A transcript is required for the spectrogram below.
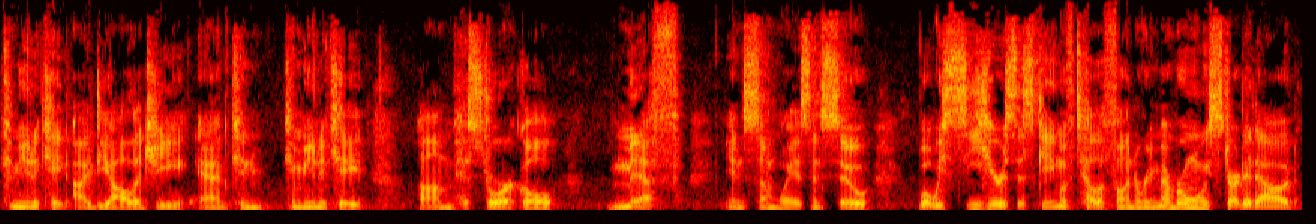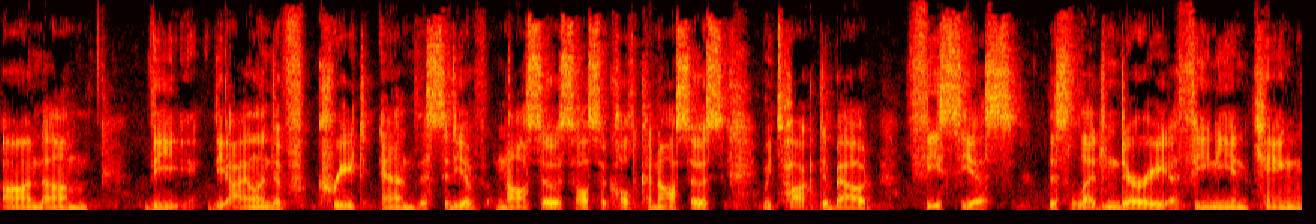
communicate ideology and can communicate um, historical myth in some ways. And so what we see here is this game of telephone. And remember when we started out on um, the the island of Crete and the city of Knossos, also called Knossos, we talked about Theseus this legendary Athenian king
